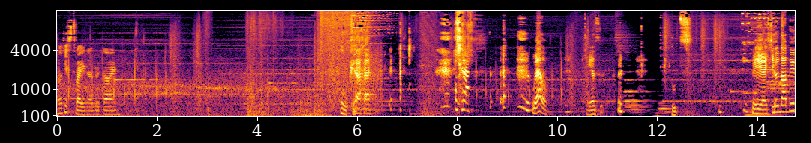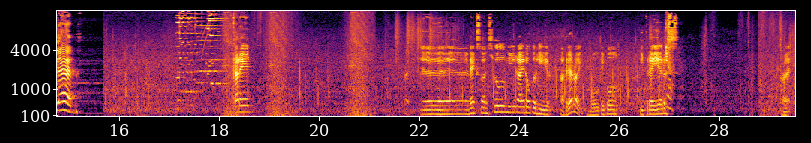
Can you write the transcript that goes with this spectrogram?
I'll just try it another time. Oh god! well, I guess. Oops. Maybe I should not do that! Got it! Uh, next one should be right over here. Are there like multiple betrayers? Right. Alert.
